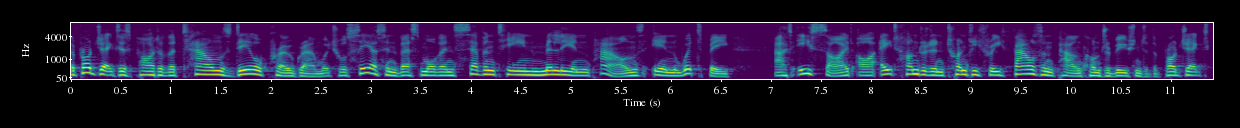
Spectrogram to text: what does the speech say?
The project is part of the Towns Deal programme, which will see us invest more than £17 million in Whitby. At Eastside, our £823,000 contribution to the project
